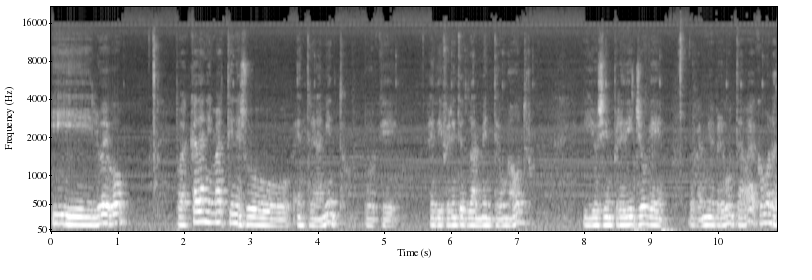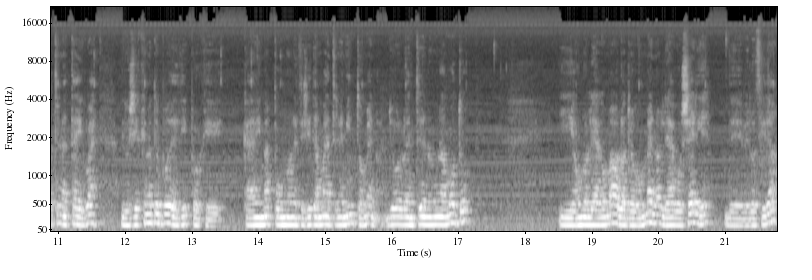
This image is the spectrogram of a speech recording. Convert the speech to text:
Y luego, pues cada animal tiene su entrenamiento, porque es diferente totalmente uno a otro. Y yo siempre he dicho que porque a mí me preguntan, ¿cómo lo entrenas está igual? Digo, si es que no te puedo decir porque cada animal pues uno necesita más entrenamiento o menos. Yo lo entreno en una moto y a uno le hago más, al otro con menos, le hago series de velocidad.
